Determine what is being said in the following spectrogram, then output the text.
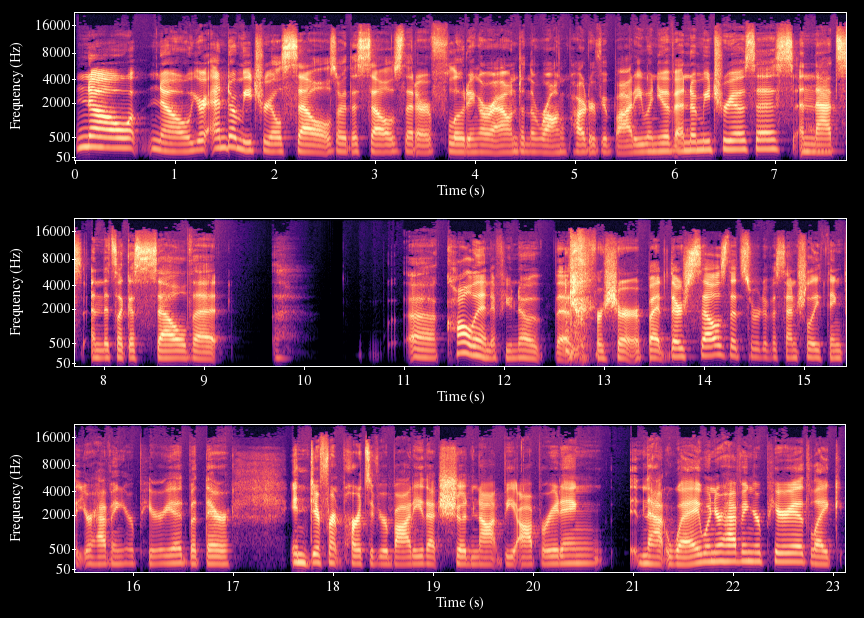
No, no. Your endometrial cells are the cells that are floating around in the wrong part of your body when you have endometriosis. And that's, and it's like a cell that, uh, call in if you know this for sure. But there's cells that sort of essentially think that you're having your period, but they're in different parts of your body that should not be operating in that way when you're having your period. Like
